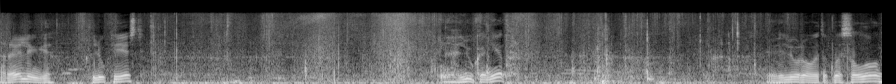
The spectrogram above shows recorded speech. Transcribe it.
Рейлинги. Люк есть? Люка нет. Велюровый такой салон.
